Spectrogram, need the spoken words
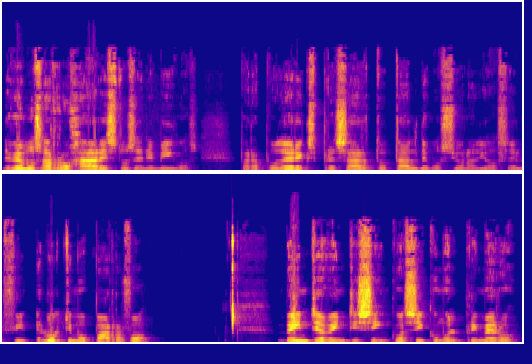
debemos arrojar estos enemigos para poder expresar total devoción a Dios. El, el último párrafo 20 a 25, así como el primero,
